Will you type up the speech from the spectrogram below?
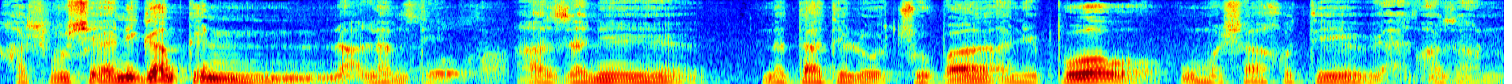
חשבו שאני גם כן נעלמתי. אז אני נתתי לו תשובה, אני פה, הוא משך אותי וחזרנו.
